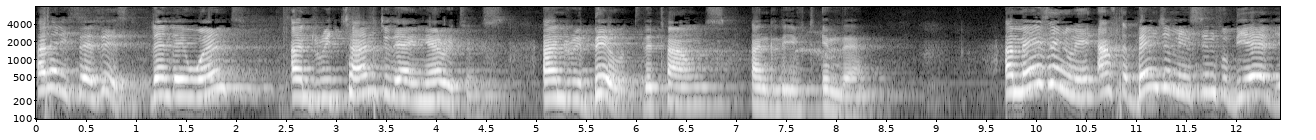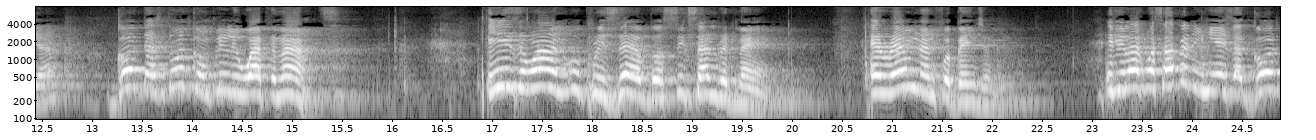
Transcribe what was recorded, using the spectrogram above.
And then he says this Then they went and returned to their inheritance and rebuilt the towns and lived in them. Amazingly, after Benjamin's sinful behavior, God does not completely wipe them out. He is the one who preserved those 600 men, a remnant for Benjamin. If you like, what's happening here is that God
